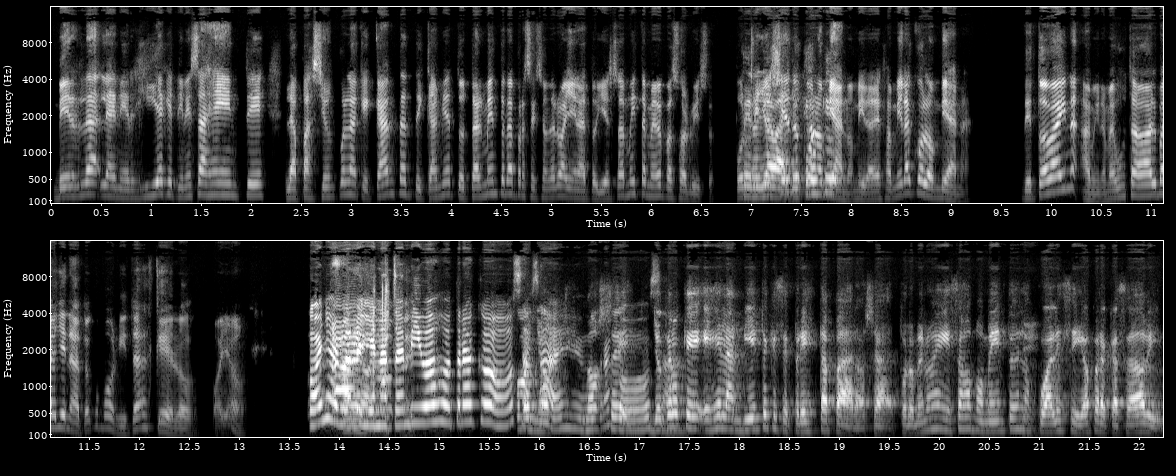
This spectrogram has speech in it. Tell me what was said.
ver la, la, energía que tiene esa gente, la pasión con la que cantan, te cambia totalmente la percepción del vallenato. Y eso a mí también me pasó, Luiso. Porque yo siendo colombiano, mira, de familia colombiana, de toda vaina, a mí no me gustaba el vallenato como ahorita que lo, coño. Coño, el vallenato en vivo es otra cosa, ¿sabes? no sé, yo creo que es el ambiente que se presta para, o sea, por lo menos en esos momentos en los cuales se iba para casa David,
